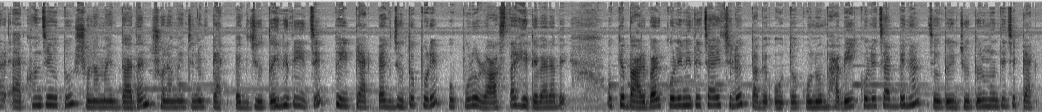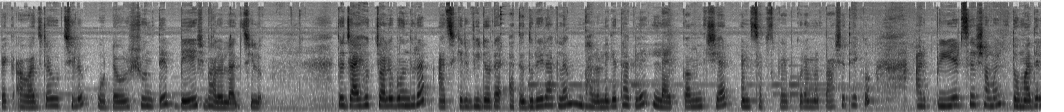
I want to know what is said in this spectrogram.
আর এখন যেহেতু সোনামায়ের দাদান, সোনামায়ের জন্য প্যাক প্যাক জুতো এনে দিয়েছে, তো এই প্যাক প্যাক জুতো পরে ও পুরো রাস্তা হেঁটে বেড়াবে। ওকে বারবার কোলে নিতে চাইছিল, তবে ও তো কোনোভাবেই কোলে চাপবে না। যেহেতু ওই জুতোর মধ্যে যে প্যাক প্যাক আওয়াজটা উঠছিল, ওটা ওর শুনতে বেশ ভালো লাগছিল। তো যাই হোক, চলো বন্ধুরা, আজকের ভিডিওটা এত দূরে রাখলাম। ভালো লেগে থাকলে like comment share and subscribe করে আমার পাশে থেকো। আর পিরিয়ডসের সময় তোমাদের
